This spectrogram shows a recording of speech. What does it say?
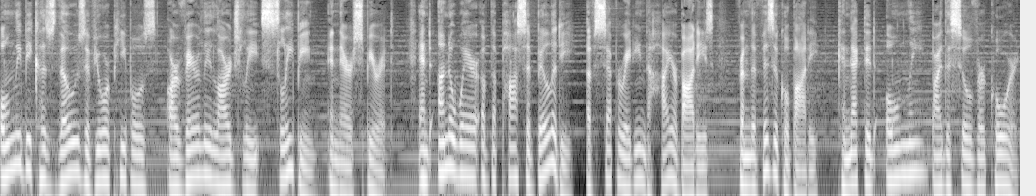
only because those of your peoples are very largely sleeping in their spirit and unaware of the possibility of separating the higher bodies from the physical body connected only by the silver cord.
